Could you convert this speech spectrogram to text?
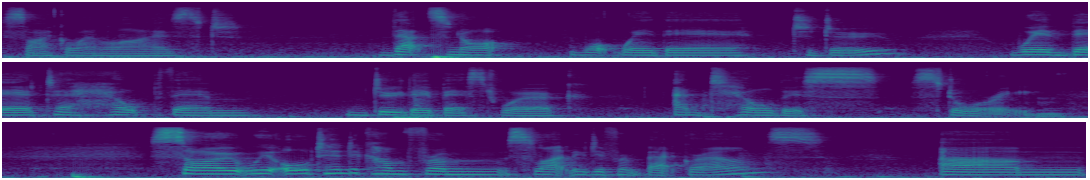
psychoanalyzed. That's not what we're there to do. We're there to help them do their best work and tell this story. Mm. So we all tend to come from slightly different backgrounds. Um,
